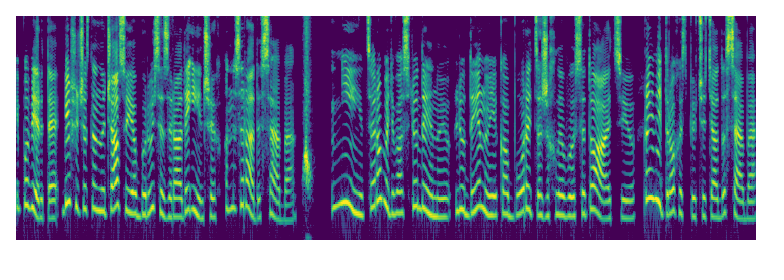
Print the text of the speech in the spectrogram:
і повірте, більшу частину часу я борюся заради інших, а не заради себе. Ні, це робить вас людиною, людиною, яка бореться з жахливою ситуацією. Проявіть трохи співчуття до себе.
